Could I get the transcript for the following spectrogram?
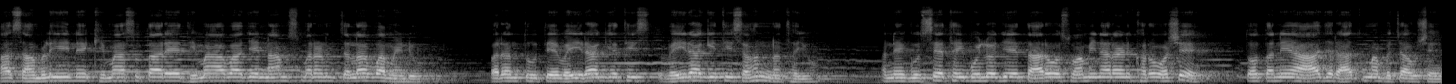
આ સાંભળીને ખીમા સુતારે ધીમા અવાજે નામ સ્મરણ ચલાવવા માંડ્યું. પરંતુ તે વૈરાગ્યથી વૈરાગીથી સહન ન થયું. અને ગુસ્સે થઈ બોલ્યો જે, તારો સ્વામિનારાયણ ખરો હશે, તો તને આજ રાતમાં બચાવશે.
